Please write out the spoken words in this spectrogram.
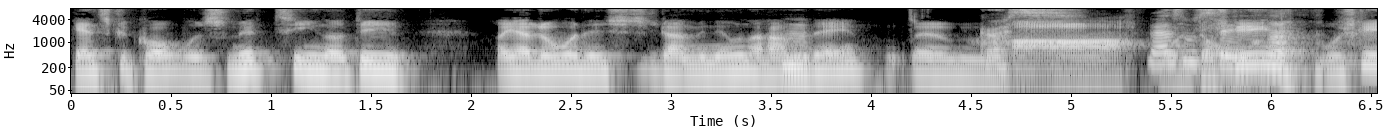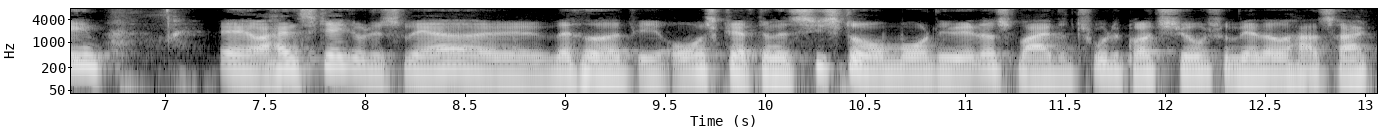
ganske kort mod Smith, og det og jeg lover det sidste gang, vi nævner ham mm. i dag. Øhm, Godt. Ah, Lad os måske, måske. Øh, og han stjal jo desværre, øh, hvad hedder det, overskrifterne sidste år, hvor det jo ellers var et utroligt godt show, som jeg allerede har sagt.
